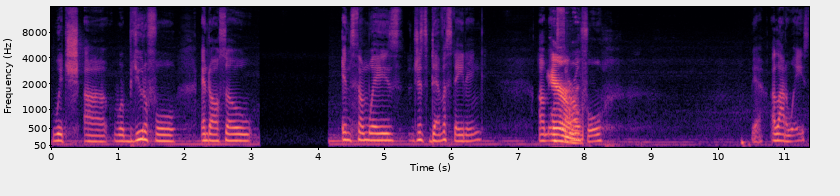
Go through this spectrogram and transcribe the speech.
which uh, were beautiful and also in some ways just devastating um and sorrowful. Yeah a lot of ways.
